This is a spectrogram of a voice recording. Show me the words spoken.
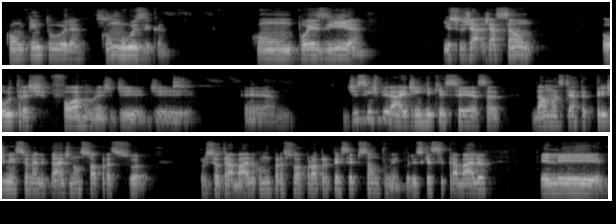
com pintura, com música, com poesia, isso já, já são outras formas de, de, é, de se inspirar e de enriquecer essa dar uma certa tridimensionalidade não só para sua para o seu trabalho como para a sua própria percepção também por isso que esse trabalho ele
